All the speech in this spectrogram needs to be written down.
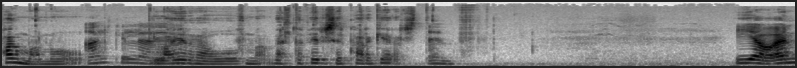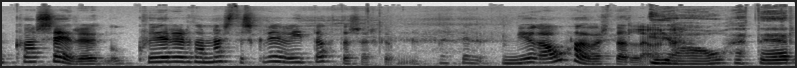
fagmann og Algjörlega. læra og svona velta fyrir sér hvað er að gerast Einmitt. Já, en hvað segirðu? Hver er þá næsti skref í doktorsverkefninu? Þetta er mjög áhugavert allavega. Já, þetta er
